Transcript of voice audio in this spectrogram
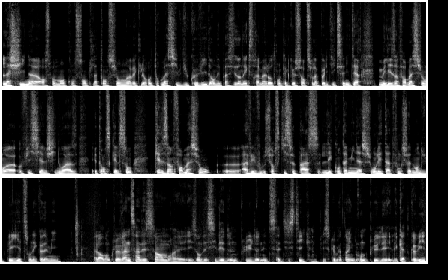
La Chine, en ce moment, concentre l'attention avec le retour massif du Covid. On est passé d'un extrême à l'autre, en quelque sorte, sur la politique sanitaire. Mais les informations euh, officielles chinoises étant ce qu'elles sont, quelles informations euh, avez-vous sur ce qui se passe, les contaminations, l'état de fonctionnement du pays et de son économie? Alors donc le 25 décembre, ils ont décidé de ne plus donner de statistiques puisque maintenant ils ne comptent plus les, les cas de Covid.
